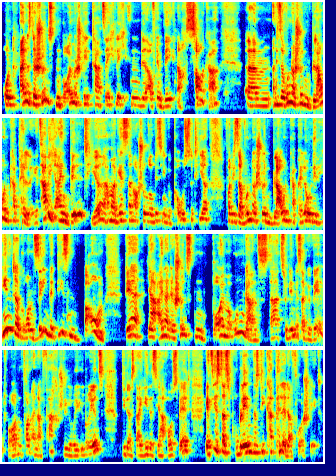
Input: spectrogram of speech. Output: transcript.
Und eines der schönsten Bäume steht tatsächlich der, auf dem Weg nach Sorka. Ähm, an dieser wunderschönen blauen Kapelle. Jetzt habe ich ein Bild hier, haben wir gestern auch schon so ein bisschen gepostet hier, von dieser wunderschönen blauen Kapelle. Und im Hintergrund sehen wir diesen Baum, der ja einer der schönsten Bäume Ungarns, da zudem ist er gewählt worden, von einer Fachjury übrigens, die das da jedes Jahr auswählt. Jetzt ist das Problem, dass die Kapelle davor steht.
